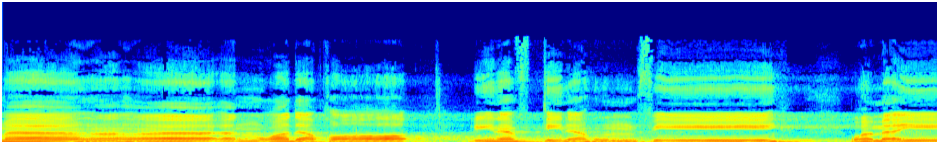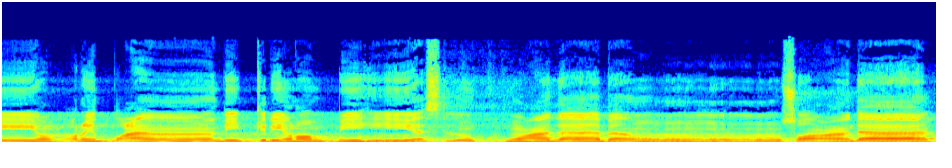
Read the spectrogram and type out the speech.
ماء غدقا لنفتنهم فيه. ومن يعرض عن ذكر ربه يسلكه عذابا صعدا.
